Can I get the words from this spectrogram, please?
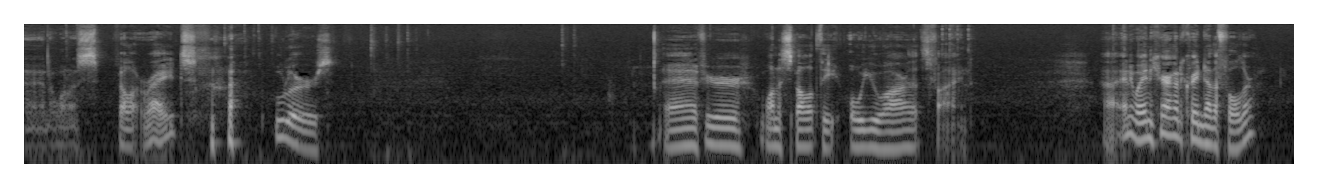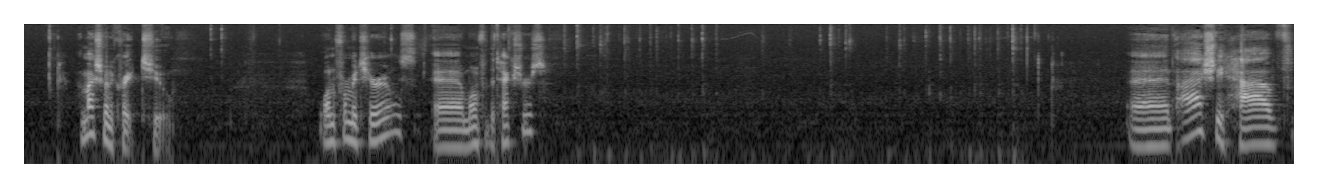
And I want to spell it right. Oolers. And if you want to spell it the O-U-R, that's fine. Uh, anyway, in here I'm going to create another folder. I'm actually going to create two. One for materials and one for the textures. And I actually have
